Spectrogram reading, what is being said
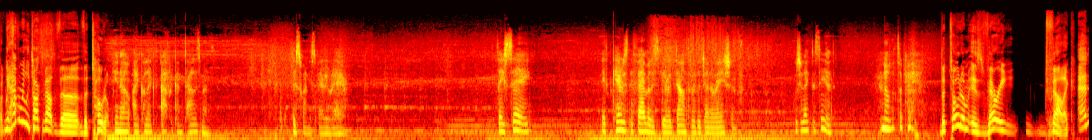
we haven't really talked about the the totem. You know, I collect African talismans. This one is very rare. They say it carries the family spirit down through the generations. Would you like to see it? No, that's okay. The totem is very phallic. and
